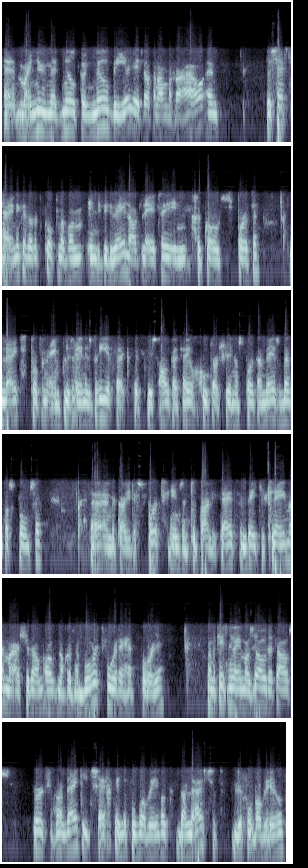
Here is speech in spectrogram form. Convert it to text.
Uh, maar nu met 0.0 bier is dat een ander verhaal. En beseft Heineken dat het koppelen van individuele atleten in gekozen sporten leidt tot een 1 plus 1 is 3 effect. Het is altijd heel goed als je in een sport aanwezig bent als sponsor. Uh, en dan kan je de sport in zijn totaliteit een beetje claimen. Maar als je dan ook nog eens een woordvoerder hebt voor je. Want het is nu eenmaal zo dat als Virgil van Dijk iets zegt in de voetbalwereld, dan luistert de voetbalwereld.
